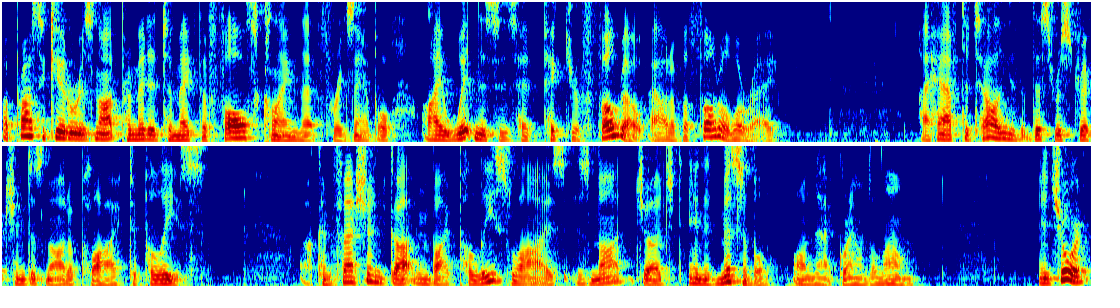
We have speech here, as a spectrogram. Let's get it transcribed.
a prosecutor is not permitted to make the false claim that, for example, eyewitnesses had picked your photo out of a photo array. I have to tell you that this restriction does not apply to police. A confession gotten by police lies is not judged inadmissible on that ground alone. In short,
